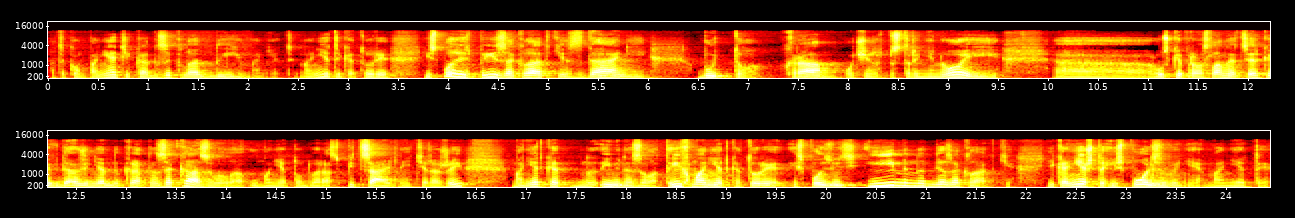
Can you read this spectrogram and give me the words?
о таком понятии, как закладные монеты. Монеты, которые используются при закладке зданий, будь то храм, очень распространено, и Русская Православная Церковь даже неоднократно заказывала у монетного двора специальные тиражи монет, ну, именно золотых монет, которые используются именно для закладки. И, конечно, использование монеты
